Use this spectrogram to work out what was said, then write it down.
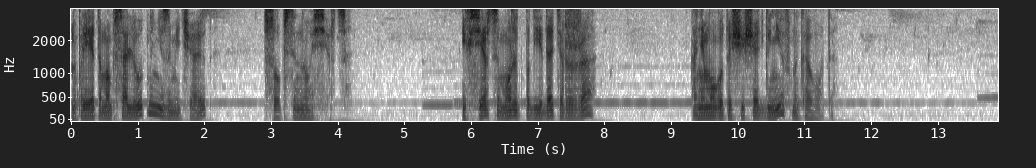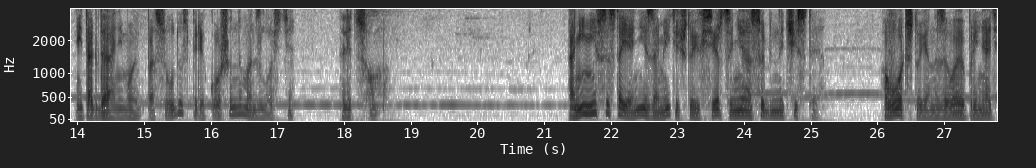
но при этом абсолютно не замечают собственного сердца. Их сердце может подъедать ржа, они могут ощущать гнев на кого-то. И тогда они моют посуду с перекошенным от злости лицом. Они не в состоянии заметить, что их сердце не особенно чистое. Вот что я называю принять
